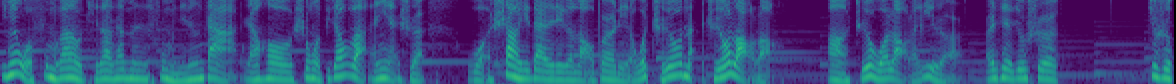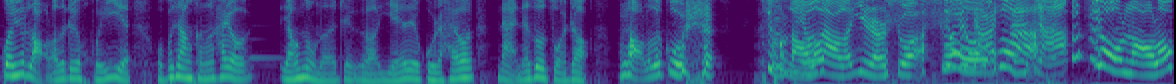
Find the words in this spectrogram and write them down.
因为我父母刚才有提到，他们父母年龄大，然后生我比较晚，也是我上一代的这个老辈儿里，我只有奶只有姥姥啊，只有我姥姥一人儿，而且就是就是关于姥姥的这个回忆，我不像可能还有杨总的这个爷爷的故事，还有奶奶做佐证，我姥姥的故事 就姥姥姥姥一人说，说啥是啥。就姥姥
